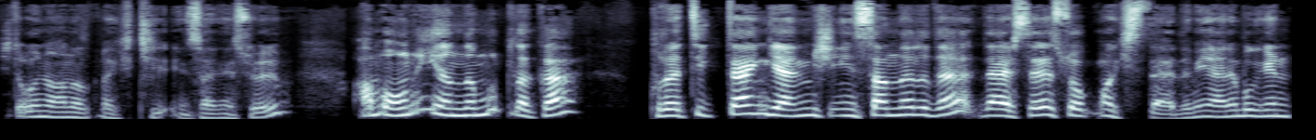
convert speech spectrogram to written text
İşte onu anlatmak için insana söylüyorum. Ama onun yanında mutlaka pratikten gelmiş insanları da derslere sokmak isterdim. Yani bugün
